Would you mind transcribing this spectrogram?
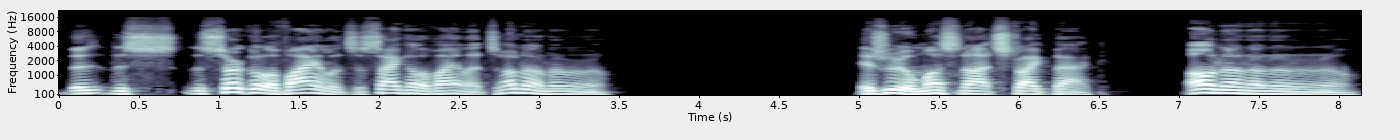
the the the circle of violence, the cycle of violence. Oh no, no, no, no. Israel must not strike back. Oh no, no, no, no, no.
